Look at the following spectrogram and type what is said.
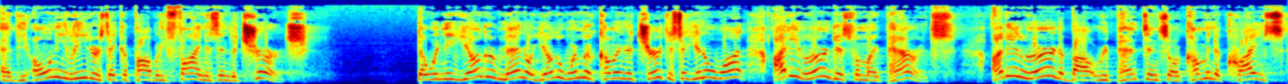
And the only leaders they could probably find is in the church. That when the younger men or younger women come into church and say, you know what? I didn't learn this from my parents. I didn't learn about repentance or coming to Christ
